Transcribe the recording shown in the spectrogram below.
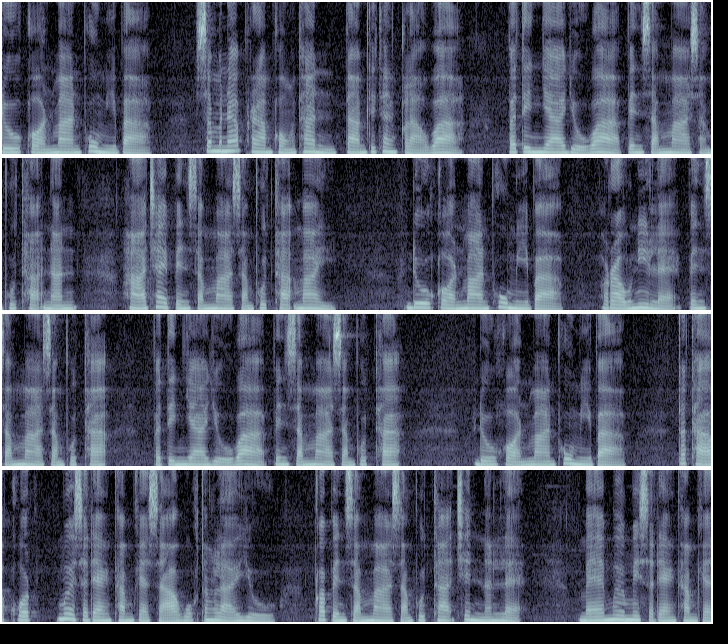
ดูก่อนมารผู้มีบาป สมณพราหมณ์ของท่านตามที่ท่านกล่าวว่า ปฏิญญาอยู่ว่าเป็นสัมมาสัมพุทธะนั้น หาใช่เป็นสัมมาสัมพุทธะไม่ ดูก่อนมารผู้มีบาป เรานี่แหละเป็นสัมมาสัมพุทธะ ปฏิญญาอยู่ว่าเป็นสัมมาสัมพุทธะ ดูก่อนมารผู้มีบาป ตถาคตเมื่อแสดงธรรมแก่สาวกทั้งหลายอยู่ ก็เป็นสัมมาสัมพุทธะเช่นนั้นแหละ แม้เมื่อไม่แสดงธรรมแก่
